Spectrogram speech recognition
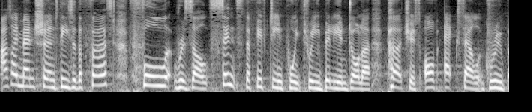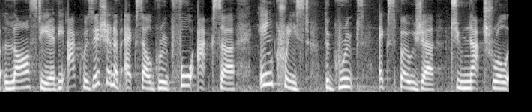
As I mentioned, these are the first full results since the $15.3 billion purchase of XL Group last year. The acquisition of XL Group for AXA increased the group's exposure to natural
